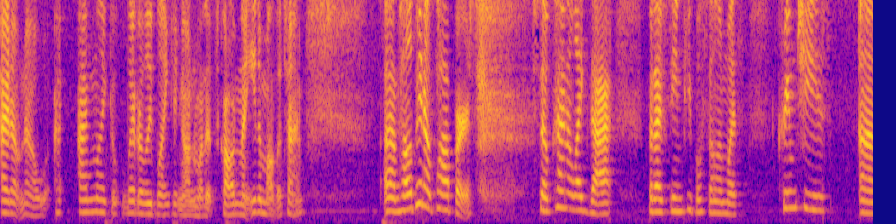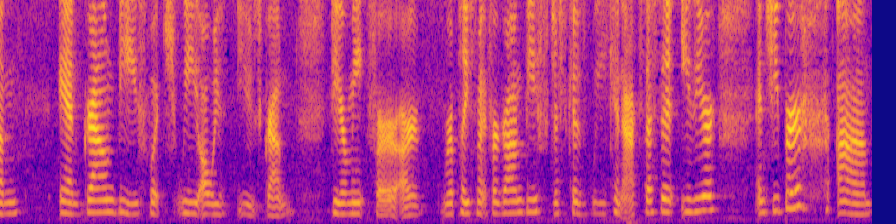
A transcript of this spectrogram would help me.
I don't know. I, am like literally blanking on what it's called and I eat them all the time. Um, jalapeno poppers. So kind of like that. But I've seen people fill them with cream cheese, um, and ground beef, which we always use ground deer meat for our replacement for ground beef just because we can access it easier and cheaper. Um,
